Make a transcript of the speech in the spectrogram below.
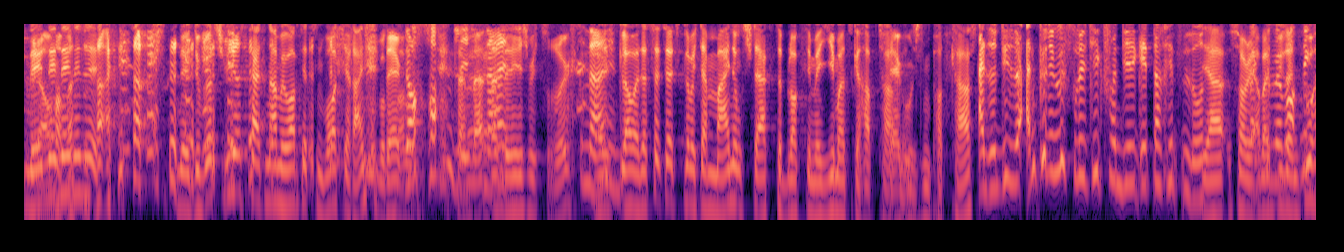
nee, nee, nee, nee, nee. nee. Du wirst Schwierigkeiten haben, überhaupt jetzt ein Wort Wort hier reinzubekommen. Doch, hoffentlich. Dann, dann, dann lehne ich mich zurück. Nein. Ich glaube, das ist jetzt, glaube ich, der meinungsstärkste Blog, den wir jemals gehabt haben in diesem Podcast. Also diese Ankündigungspolitik von dir geht nach hinten los. Ja, sorry, aber du, du, hast, du,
